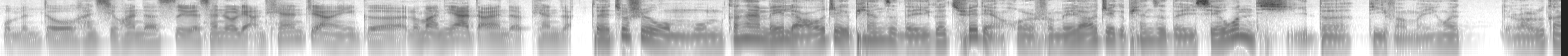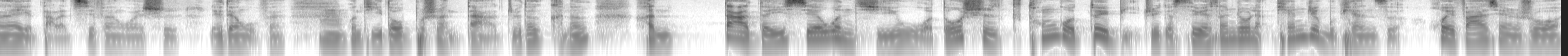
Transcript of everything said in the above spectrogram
我们都很喜欢的《四月三周两天》这样一个罗马尼亚导演的片子。对，就是我们我们刚才没聊这个片子的一个缺点，或者说没聊这个片子的一些问题的地方嘛。因为老卢刚才也打了七分，我也是六点五分，嗯。问题都不是很大，觉得可能很大的一些问题，我都是通过对比这个《四月三周两天》这部片子，会发现说，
